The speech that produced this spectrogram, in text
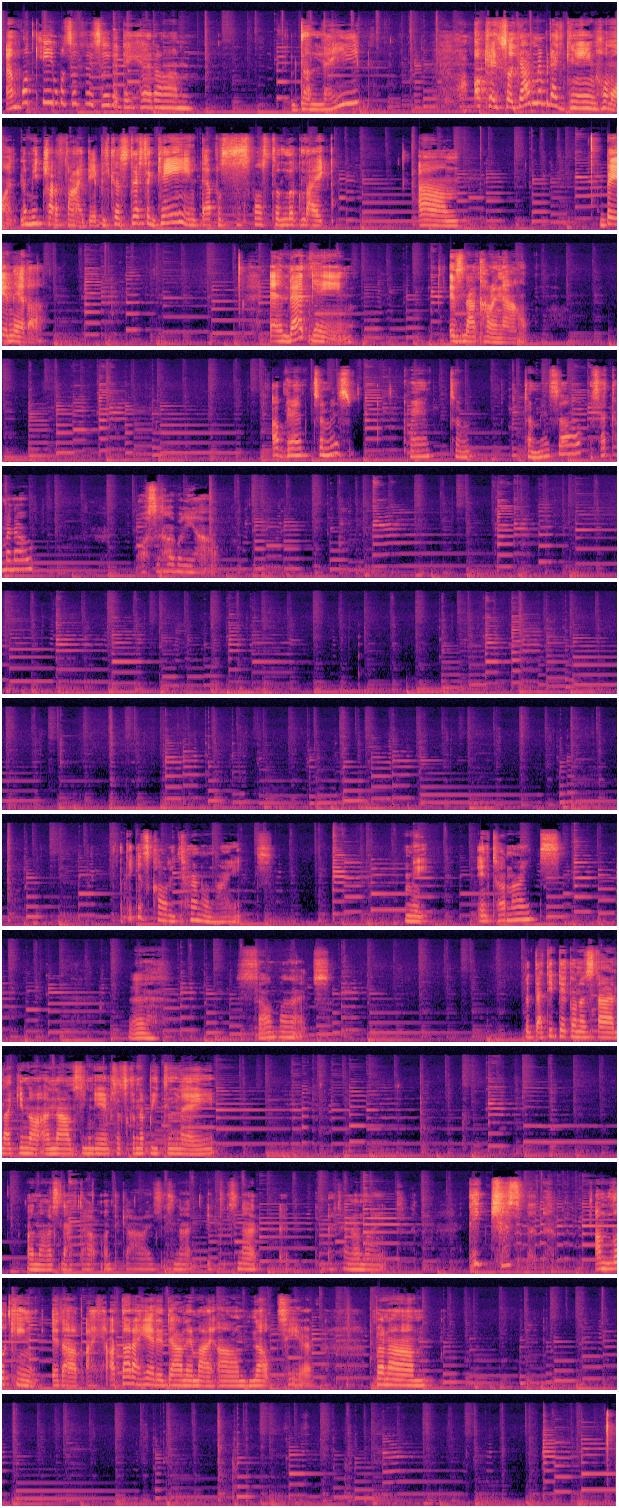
And what game was it they said that they had um delayed? Okay, so y'all remember that game? Hold on, let me try to find it because there's a game that was supposed to look like um Bayonetta. And that game is not coming out. Oh, Gran Turismo. Gran Turismo? Is that coming out? Or is it already out? Called Eternal Nights. Me, Eternal Nights. Uh, so much. But I think they're gonna start like you know announcing games that's gonna be delayed. Oh no, it's not that one, guys. It's not. It's not Eternal Nights. They just. I'm looking it up. I, I thought I had it down in my um notes here. But um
